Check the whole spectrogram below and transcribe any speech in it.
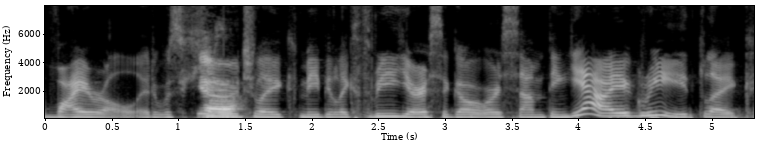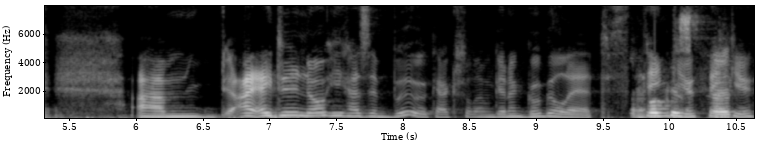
viral. It was huge, Yeah. like maybe like three years ago or something. Yeah, I agreed. Like, um, I, I didn't know he has a book. Actually, I'm gonna Google it. book Thank you, thank good. you.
